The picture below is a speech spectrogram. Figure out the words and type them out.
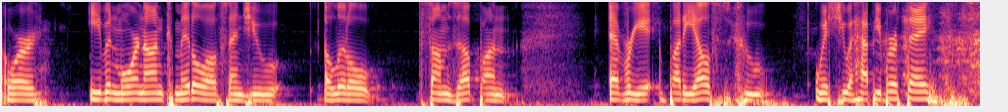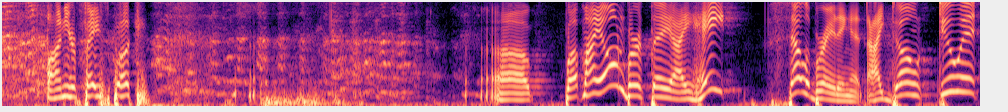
Or even more non committal, I'll send you a little thumbs up on everybody else who wished you a happy birthday on your Facebook. Uh, but my own birthday, I hate celebrating it. I don't do it.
